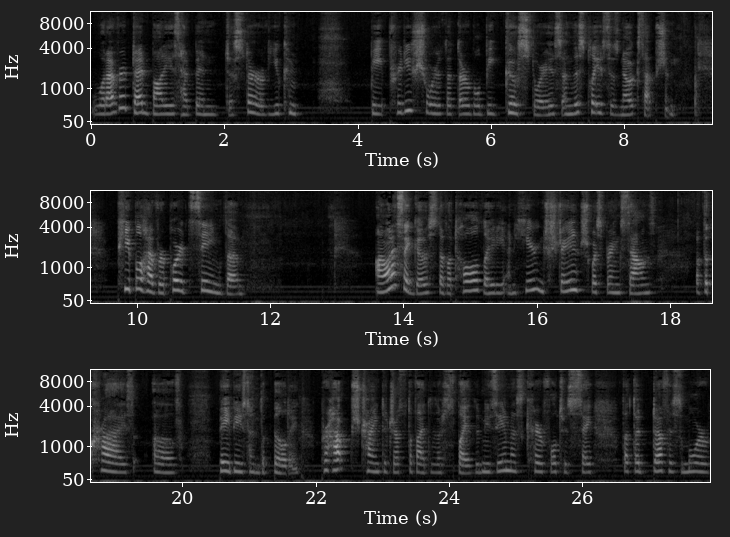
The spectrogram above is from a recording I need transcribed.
whatever dead bodies have been disturbed, you can be pretty sure that there will be ghost stories, and this place is no exception. People have reported seeing the I want to say ghost of a tall lady and hearing strange whispering sounds of the cries of babies in the building, perhaps trying to justify the display. The museum is careful to say that the deaf is more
